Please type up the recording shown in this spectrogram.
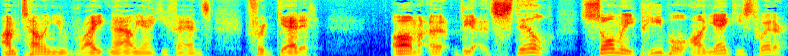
I'm telling you right now, Yankee fans, forget it. Oh my, uh, the still so many people on Yankees Twitter,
